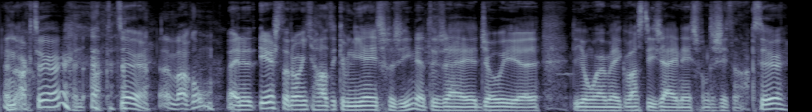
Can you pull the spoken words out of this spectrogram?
Een acteur? Een acteur. En waarom? In het eerste rondje had ik hem niet eens gezien. En toen zei Joey, eh, de jongen waarmee ik was, die zei ineens van er zit een acteur.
